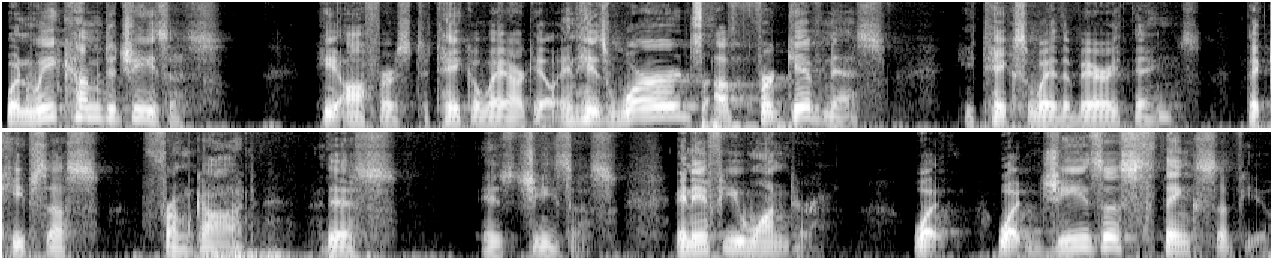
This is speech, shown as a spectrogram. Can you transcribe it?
when we come to Jesus, he offers to take away our guilt. In his words of forgiveness, he takes away the very things that keeps us from God. This is Jesus. And if you wonder what, what Jesus thinks of you,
